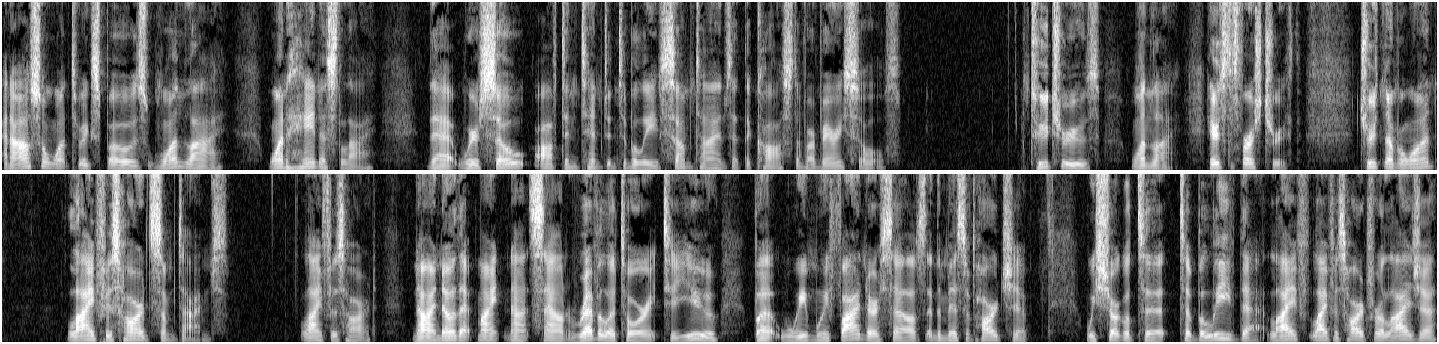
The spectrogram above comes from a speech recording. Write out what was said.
And I also want to expose one lie, one heinous lie, that we're so often tempted to believe, sometimes at the cost of our very souls. Two truths, one lie. Here's the first truth. Truth number one life is hard sometimes. Life is hard. Now, I know that might not sound revelatory to you, but when we find ourselves in the midst of hardship, we struggle to, to believe that. Life, life is hard for Elijah,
